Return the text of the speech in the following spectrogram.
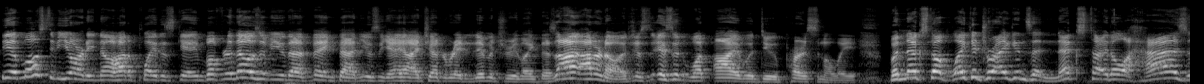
yeah, most of you already know how to play this game, but for those of you that think that using AI-generated imagery like this, I, I don't know, it just isn't what I would do personally. But next up, Like a Dragon's next title has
